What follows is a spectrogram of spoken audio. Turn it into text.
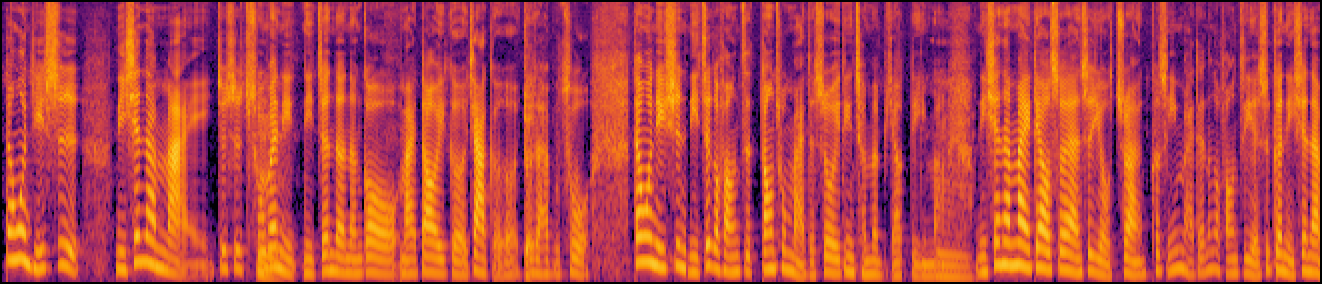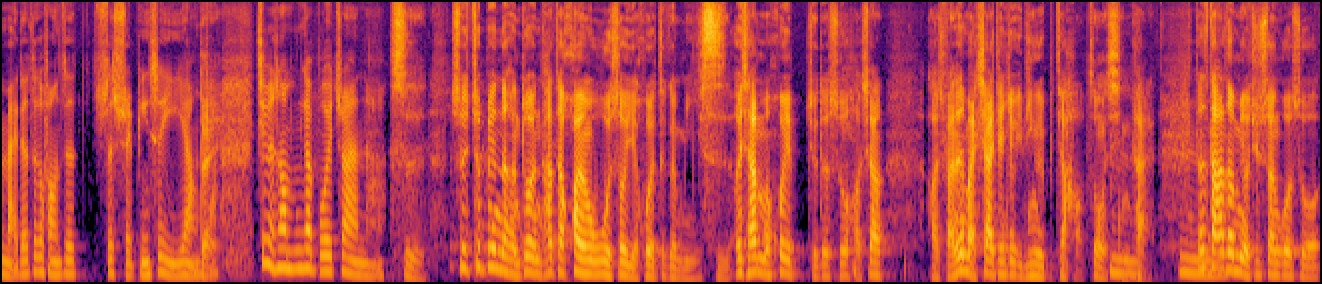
但问题是。”你现在买，就是除非你你真的能够买到一个价格，就是还不错。但问题是你这个房子当初买的时候，一定成本比较低嘛。你现在卖掉虽然是有赚，可是你买的那个房子也是跟你现在买的这个房子的水平是一样的，基本上应该不会赚啊。是，所以就变得很多人他在换屋的时候也会有这个迷失，而且他们会觉得说好像啊，反正买下一间就一定会比较好这种心态。但是大家都没有去算过说，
